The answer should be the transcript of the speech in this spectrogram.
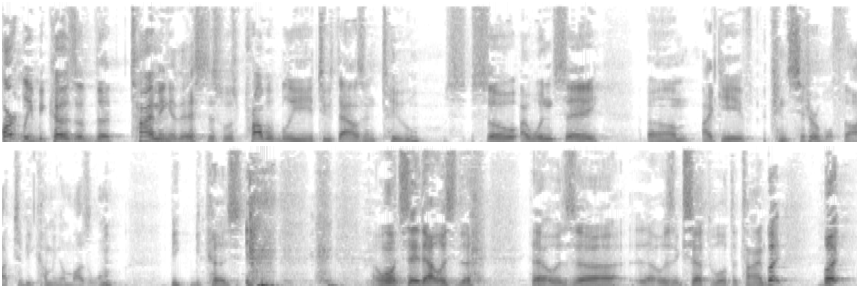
partly because of the timing of this. This was probably 2002, so I wouldn't say um, I gave considerable thought to becoming a Muslim, be- because I won't say that was the that was uh, that was acceptable at the time, but but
